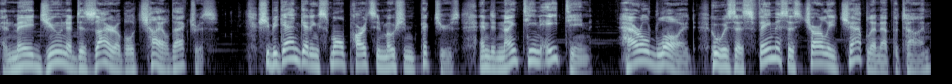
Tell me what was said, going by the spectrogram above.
and made June a desirable child actress. She began getting small parts in motion pictures, and in 1918, Harold Lloyd, who was as famous as Charlie Chaplin at the time,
